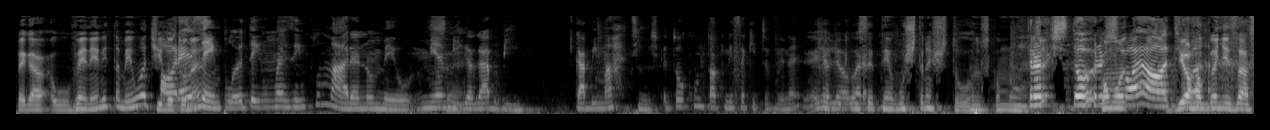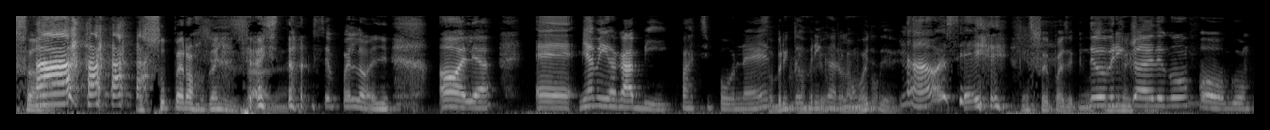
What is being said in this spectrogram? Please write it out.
pegar o veneno e também o antídoto, Por né? exemplo, eu tenho um exemplo mara no meu. Minha Certo. amiga Gabi. Gabi Martins. Eu tô com um toque nisso aqui, tu viu, né? Eu já vi Olhou que você tem alguns transtornos como Transtornos Como foi ótimo. de organização. É super organizada. transtorno, você foi longe. Olha, é, minha amiga Gabi participou, né? Tô brincando, do viu? Brincando Pelo com amor de Fogo. Deus. Não, eu sei. Quem sou eu pra dizer que Do Brincando com Fogo.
